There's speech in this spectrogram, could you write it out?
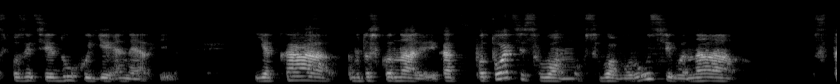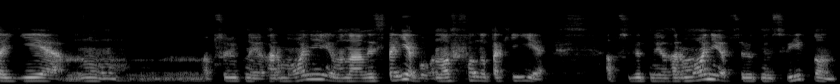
з позиції духу є енергія, яка вдосконалює, яка в потоці своєму, в своєму русі, вона стає ну, абсолютною гармонією. Вона не стає, бо воно, воно так і є. Абсолютною гармонією, абсолютним світлом.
